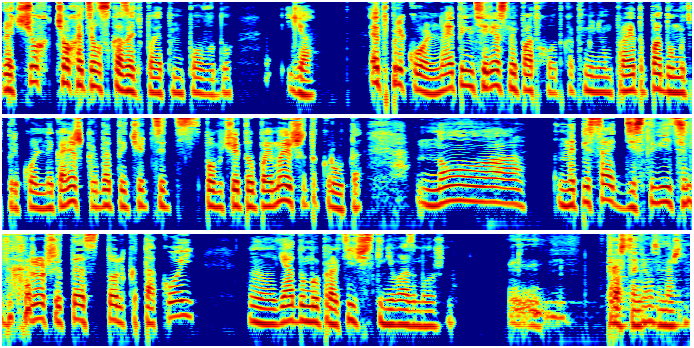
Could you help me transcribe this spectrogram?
Значит, что хотел сказать по этому поводу я? Это прикольно, это интересный подход, как минимум, про это подумать прикольно. И, конечно, когда ты что-то с помощью этого поймаешь, это круто. Но написать действительно хороший тест только такой, э, я думаю, практически невозможно. Просто невозможно.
